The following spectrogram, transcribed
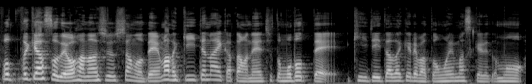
ポッドキャストでお話をしたので、まだ聞いてない方はね、ちょっと戻って聞いていただければと思いますけれども、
